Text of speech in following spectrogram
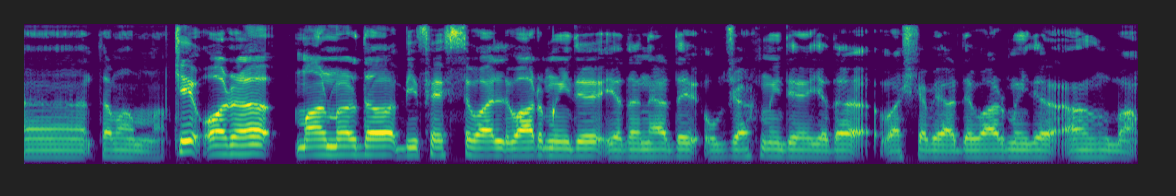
Ee, tamam mı? Ki o ara Marmara'da bir festival var mıydı ya da nerede olacak mıydı ya da başka bir yerde var mıydı anlamam.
